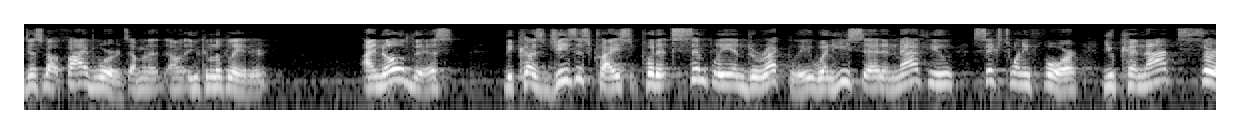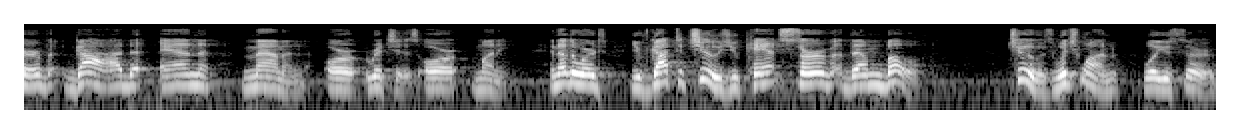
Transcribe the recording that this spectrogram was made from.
just about five words. I'm gonna. You can look later. I know this because Jesus Christ put it simply and directly when he said in Matthew 6:24, "You cannot serve God and mammon or riches or money." In other words, you've got to choose. You can't serve them both. Choose which one will you serve.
